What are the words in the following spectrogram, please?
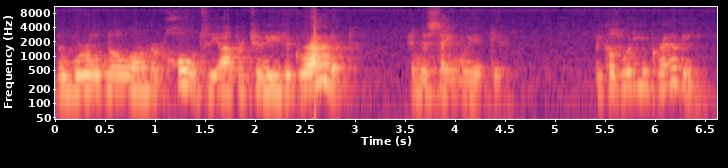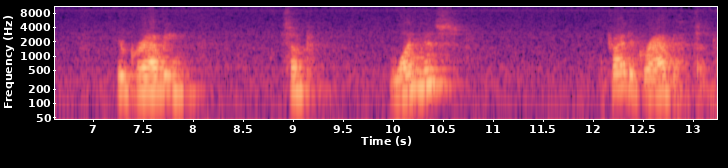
the world no longer holds the opportunity to grab it in the same way it did. Because what are you grabbing? You're grabbing some oneness. Try to grab that sometime.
